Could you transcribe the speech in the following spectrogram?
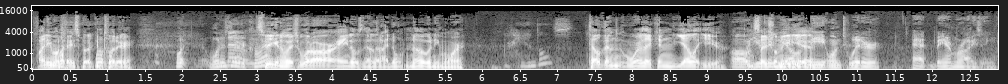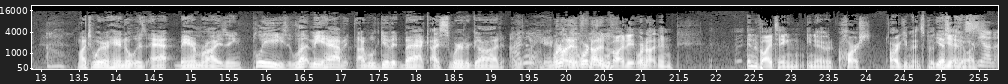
Find him on What- Facebook and what- Twitter. What what is there to correct? Speaking of which, what are our handles now that I don't know anymore? Our Handles? Tell them where they can yell at you Oh, on you social can yell media. at me on Twitter at Bam Rising. My Twitter handle is at Bam Rising. Please let me have it. I will give it back. I swear to God. I, don't- We're not. no we're not inviting. We're not in, inviting. You know, harsh arguments. But Yes, yes, we are. Yeah, no.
